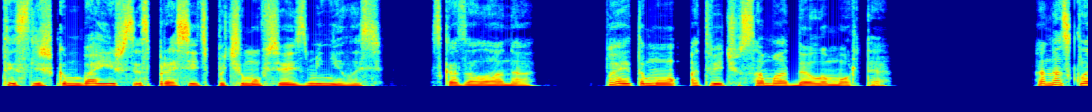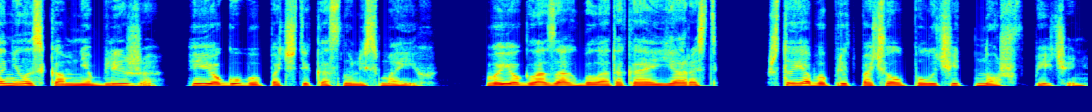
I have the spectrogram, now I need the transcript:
«Ты слишком боишься спросить, почему все изменилось», — сказала она. «Поэтому отвечу сама, Делла Морте». Она склонилась ко мне ближе, ее губы почти коснулись моих. В ее глазах была такая ярость, что я бы предпочел получить нож в печень.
